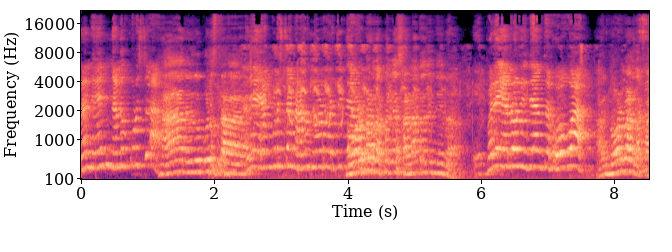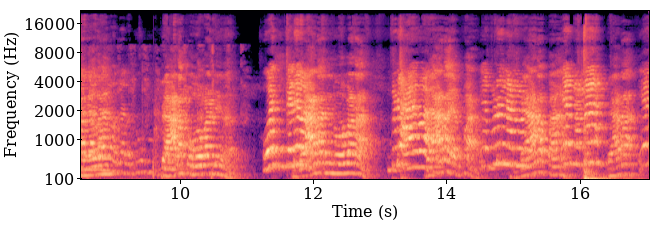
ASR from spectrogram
ನನ್ನ ಹೆಂಗ್ ನನಗ್ ಕುಡಿಸ ಹಾ ನಿನಗೂ ಕುಡಿಸ್ತಾಳ. ಅದೇ ಹೆಂಗ್ ಕುಡಿಸ್ತಾ? ನಾನು ನೋಡ್ ಬರ್ತಿದ್ದೆ ನೋಡ್ಬಾರ್ದಪ್ಪ ನೀನ್ ಸಣ್ಣ ತದಿದ್ದೀನ ಬರೀ ಎಲ್ಲರೂ ಇದೆ ಅಂತ ಹೋಗುವ. ಹಂಗ್ ನೋಡ್ಬಾರ್ದಪ್ಪ ಹಂಗೆಲ್ಲ. ಬೇಡಪ್ಪ ಹೋಗ್ಬೇಡ ನೀನು. ಹೋಗಿ ತಡೆ ಬೇಡ ನೀನು ಹೋಗ್ಬೇಡ. ಬಿಡು ಆಯ್ವ ಬೇಡ ಯಪ್ಪ. ಏ ಬಿಡು ನಾನು ಬೇಡಪ್ಪ. ಏ ಮಮ್ಮ ಬೇಡ. ಏ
